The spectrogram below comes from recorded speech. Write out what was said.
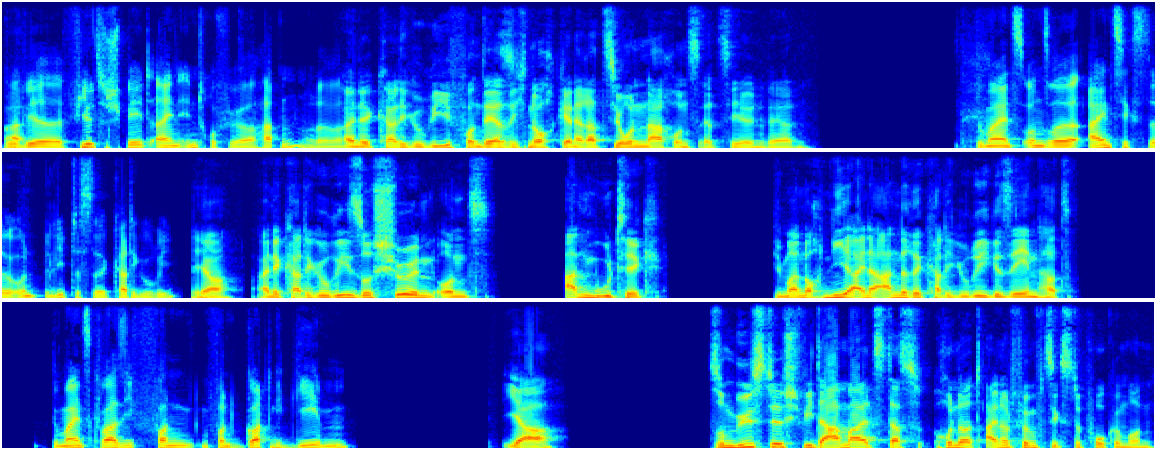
Wo äh, wir viel zu spät ein Intro für hatten, oder was? Eine Kategorie, von der sich noch Generationen nach uns erzählen werden. Du meinst unsere einzigste und beliebteste Kategorie? Ja, eine Kategorie so schön und anmutig, wie man noch nie eine andere Kategorie gesehen hat. Du meinst quasi von, von Gott gegeben? Ja. So mystisch wie damals das 151. Pokémon.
